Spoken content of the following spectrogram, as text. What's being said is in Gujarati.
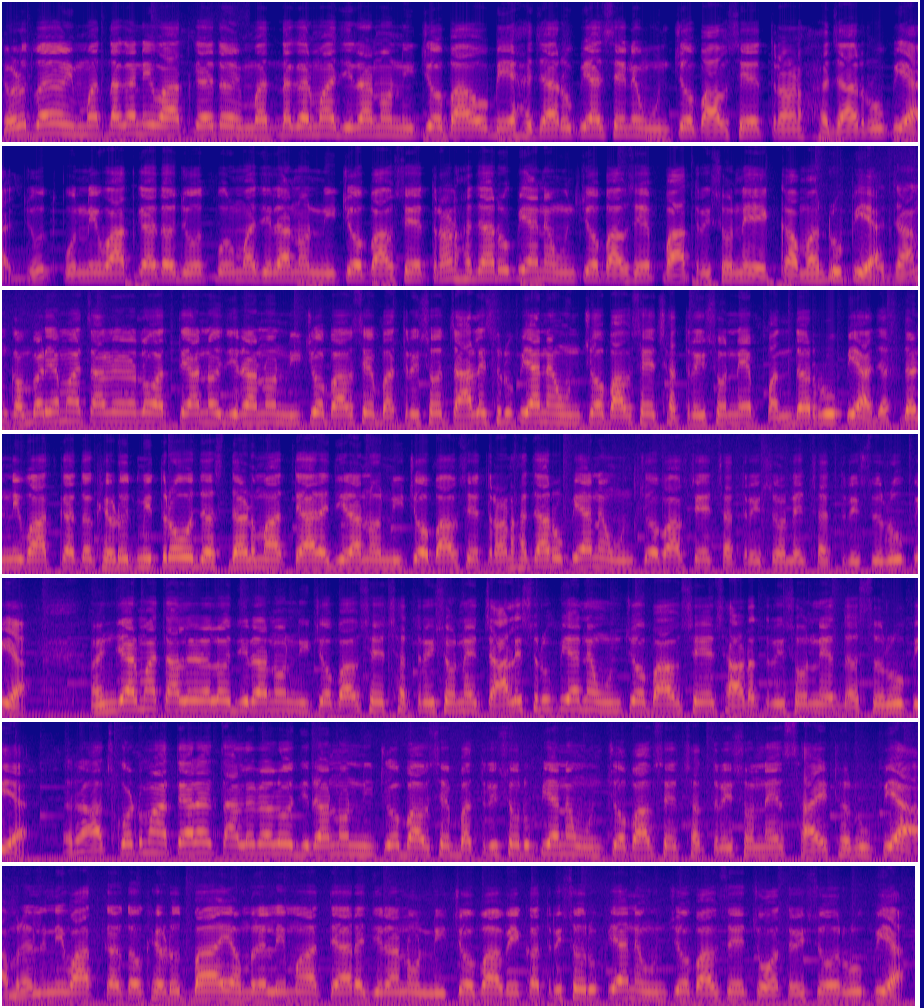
ખેડૂત ભાઈઓ હિંમતનગરની વાત કરીએ તો હિંમતનગરમાં જીરાનો નીચો ભાવ બે હજાર રૂપિયા છે અને ઊંચો ભાવ છે ત્રણ હજાર રૂપિયા. જોધપુરની વાત કરીએ તો જોધપુરમાં જીરાનો નીચો ભાવ છે ત્રણ હજાર રૂપિયા અને ઊંચો ભાવ છે પાંત્રીસો ને એકાવન રૂપિયા. જામ કંબળિયામાં ચાલી રહેલો અત્યારનો જીરાનો નીચો ભાવ છે બત્રીસો ચાલીસ રૂપિયા અને ઊંચો ભાવ છે છત્રીસો ને પંદર રૂપિયા. જસદણની વાત કરીએ તો ખેડૂત મિત્રો, જસદણમાં અત્યારે જીરાનો નીચો ભાવ છે ત્રણ હજાર રૂપિયા અને ઊંચો ભાવ છે છત્રીસો ને છત્રીસ રૂપિયા. અંજારમાં ચાલી રહેલો જીરાનો નીચો ભાવ છે છત્રીસો ચાલીસ રૂપિયા અને ઊંચો ભાવ છે સાડત્રીસો દસ રૂપિયા. રાજકોટમાં અત્યારે ચાલી રહેલો જીરાનો નીચો ભાવ છે બત્રીસો રૂપિયા અને ઊંચો ભાવ છે છત્રીસો ને સાઠ રૂપિયા. અમરેલીની વાત કરતો ખેડૂતભાઈ, અમરેલીમાં અત્યારે જીરાનો નીચો ભાવ એકત્રીસો રૂપિયા અને ઊંચો ભાવ છે ચોત્રીસો રૂપિયા.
